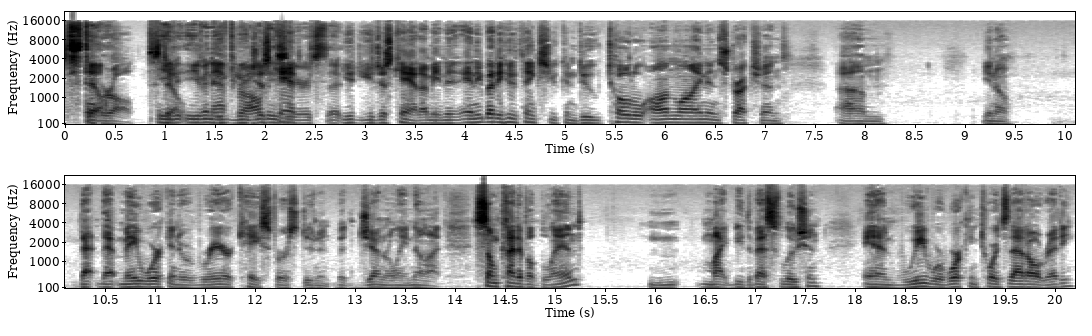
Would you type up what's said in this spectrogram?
Still, overall, still, even, even after you, you all just these can't, years, that you, you just can't. I mean, anybody who thinks you can do total online instruction, um, you know, that that may work in a rare case for a student, but generally not. Some kind of a blend m- might be the best solution, and we were working towards that already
